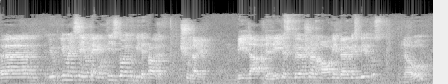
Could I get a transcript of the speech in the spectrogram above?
Um, you, you might say, okay, what is going to be the project? Should I build up the latest version of In Verbis Virtus? No.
